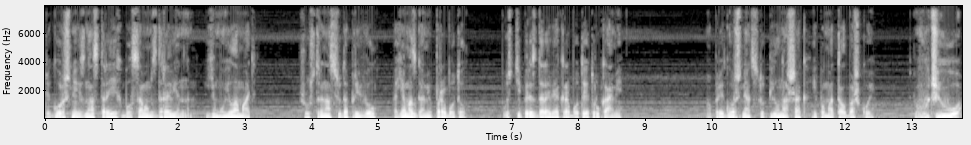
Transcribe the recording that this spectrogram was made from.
Пригоршня из нас троих был самым здоровенным. Ему и ломать. Шустрый нас сюда привел, а я мозгами поработал. Пусть теперь здоровяк работает руками. Но Пригоршня отступил на шаг и помотал башкой. «Вы чего?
